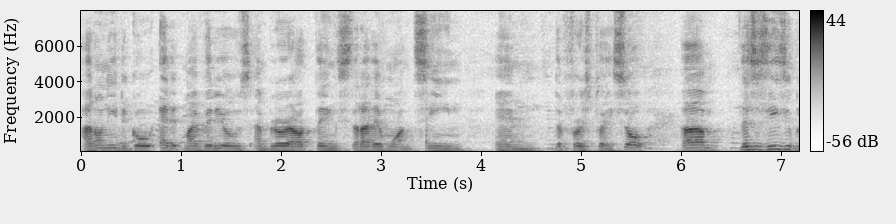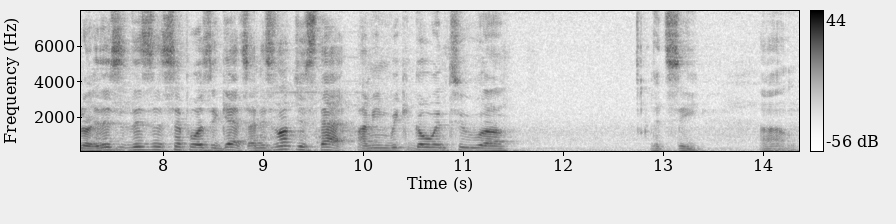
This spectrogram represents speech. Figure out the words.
I don't need to go edit my videos and blur out things that I didn't want seen in the first place. So um, this is easy blur. This is this is as simple as it gets, and it's not just that. I mean, we could go into uh, let's see, um,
